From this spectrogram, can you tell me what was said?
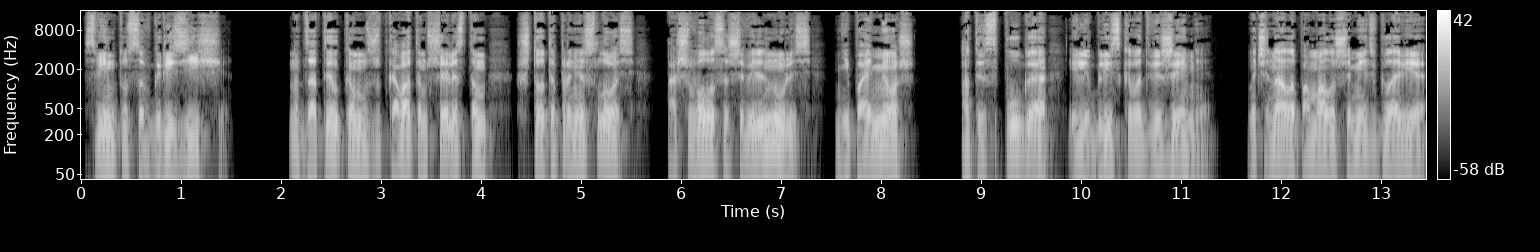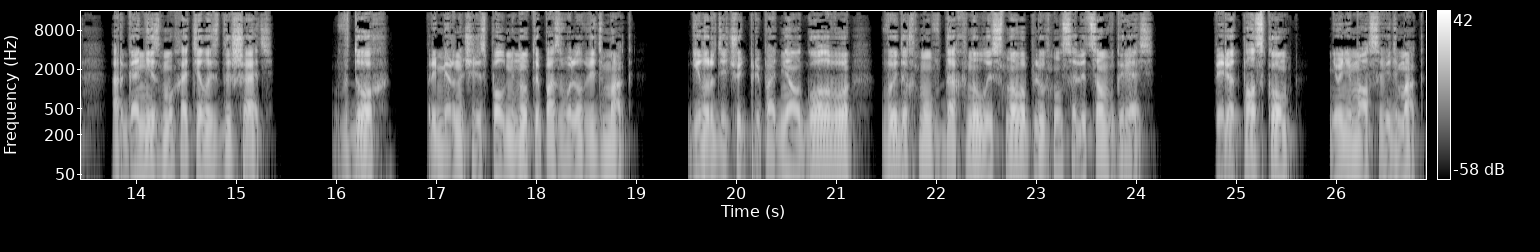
свинтуса в грязище. Над затылком с жутковатым шелестом что-то пронеслось, аж волосы шевельнулись, не поймешь, от испуга или близкого движения. Начинало помалу шуметь в голове, организму хотелось дышать. Вдох, примерно через полминуты позволил ведьмак. Гилларди чуть приподнял голову, выдохнул, вдохнул и снова плюхнулся лицом в грязь. «Вперед ползком!» — не унимался ведьмак.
